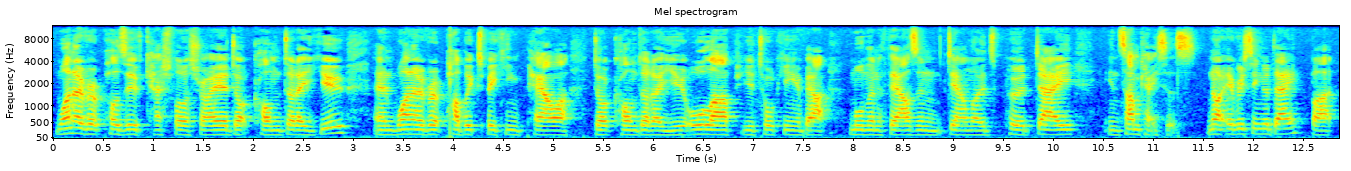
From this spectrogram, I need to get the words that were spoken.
one over at positivecashflowaustralia.com.au and one over at publicspeakingpower.com.au. All up, you're talking about more than a thousand downloads per day in some cases. Not every single day, but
